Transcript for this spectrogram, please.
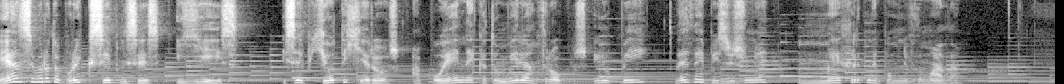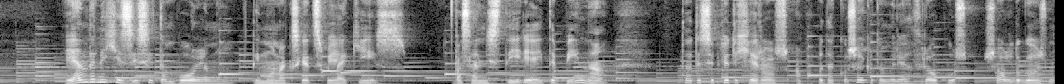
Εάν σήμερα το πρωί ξύπνησες υγιής, είσαι πιο τυχερός από ένα εκατομμύριο ανθρώπους, οι οποίοι δεν θα επιζήσουν μέχρι την επόμενη εβδομάδα. Εάν δεν έχεις ζήσει τον πόλεμο, τη μοναξιά της φυλακής, βασανιστήρια ή πείνα, τότε είσαι πιο τυχερός από 500 εκατομμύρια ανθρώπους σε όλο τον κόσμο.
